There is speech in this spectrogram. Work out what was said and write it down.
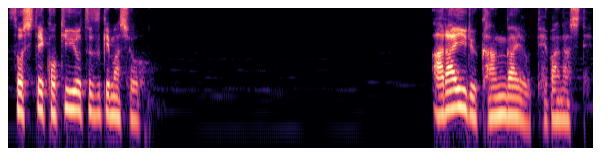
そして呼吸を続けましょう。あらゆる考えを手放して、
